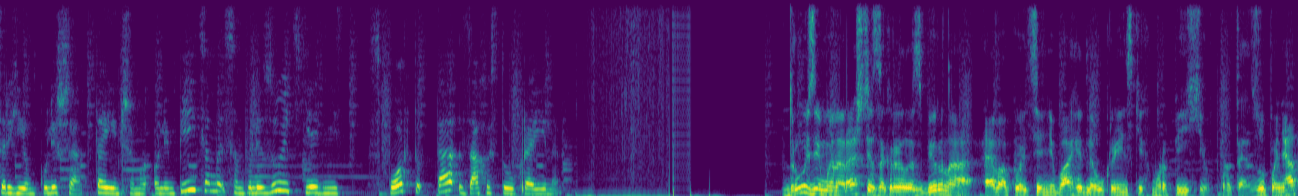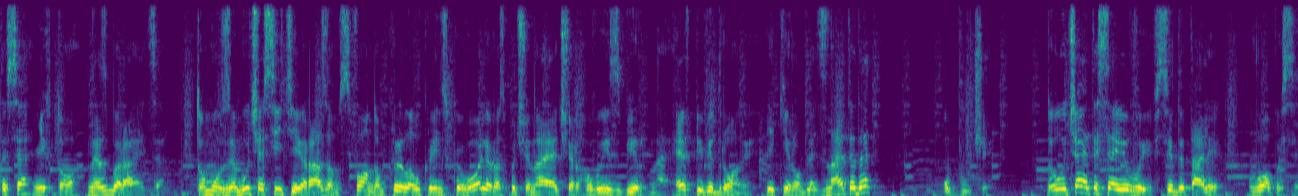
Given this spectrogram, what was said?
Сергієм Кулішем та іншими олімпійцями символізують єдність спорту та захисту України. Друзі, ми нарешті закрили збір на евакуаційні баги для українських морпіхів. Проте зупинятися ніхто не збирається. Тому Bucha City разом з фондом Крила української волі розпочинає черговий збір на FPV-дрони, які роблять знаєте де? У Бучі. Долучайтеся і ви, всі деталі в описі.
